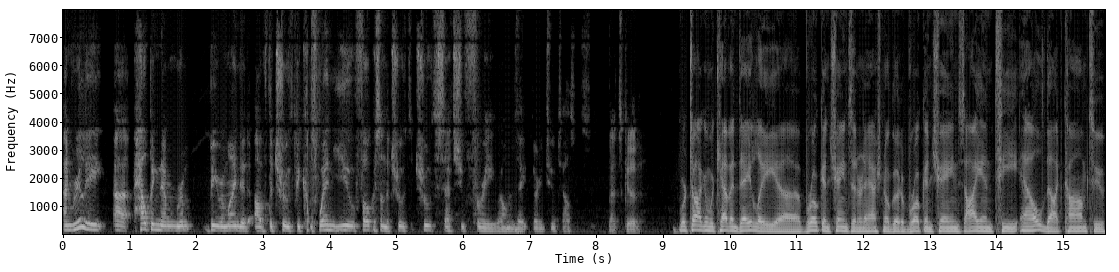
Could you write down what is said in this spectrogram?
and really uh, helping them be reminded of the truth because when you focus on the truth, the truth sets you free. Romans eight thirty two tells us. That's good. We're talking with Kevin Daly, uh, Broken Chains International. Go to brokenchainsintl.com to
